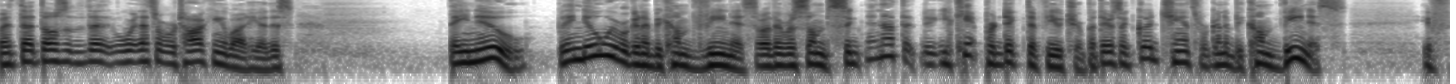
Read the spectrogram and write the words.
But that those that, that's what we're talking about here. This they knew they knew we were going to become Venus, or there was some not that you can't predict the future, but there's a good chance we're going to become Venus if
